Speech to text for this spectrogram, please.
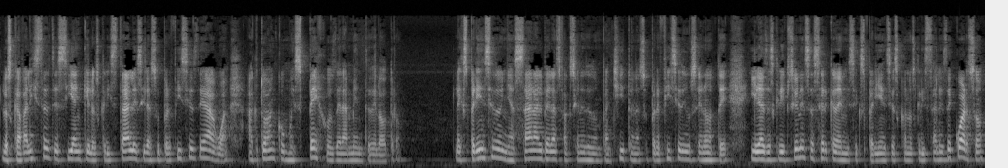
Los cabalistas decían que los cristales y las superficies de agua actuaban como espejos de la mente del otro. La experiencia de Doña Sara al ver las facciones de Don Panchito en la superficie de un cenote y las descripciones acerca de mis experiencias con los cristales de cuarzo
